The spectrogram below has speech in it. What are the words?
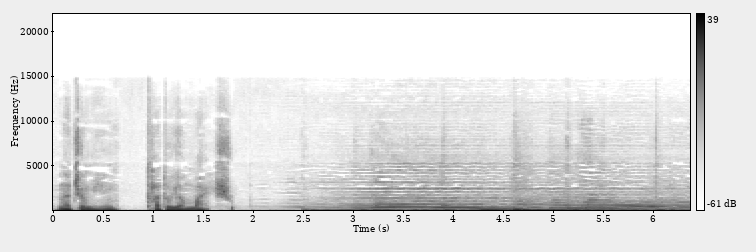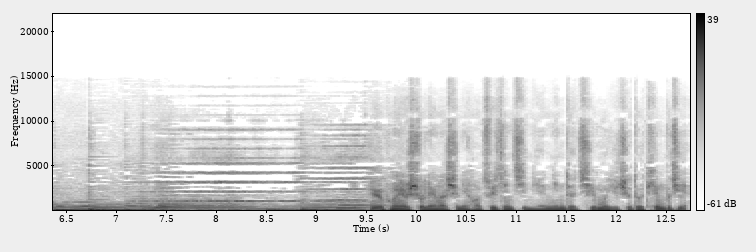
那证明他都要卖书。一位朋友说：“林老师你好，最近几年您的节目一直都听不见。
